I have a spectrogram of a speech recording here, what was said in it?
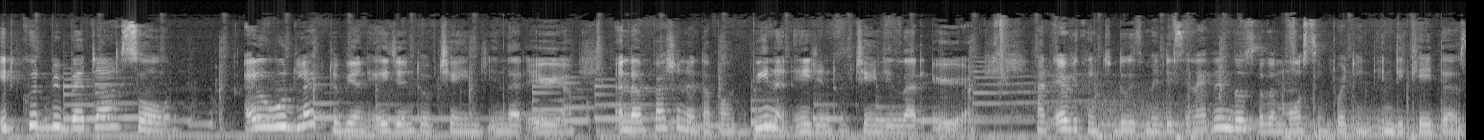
it could be better. So I would like to be an agent of change in that area, and I'm passionate about being an agent of change in that area and everything to do with medicine. I think those are the most important indicators.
